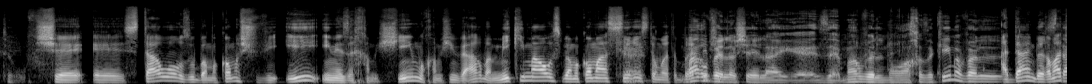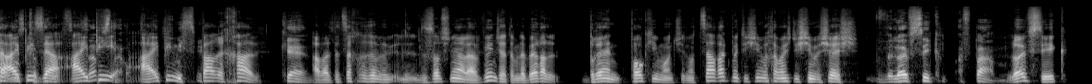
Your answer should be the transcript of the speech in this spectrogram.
טירוף. שסטאר וורס הוא במקום השביעי עם איזה 50 או 54, מיקי מאוס במקום העשירי, כן. זאת אומרת, ברנדים מרוויל השאלה היא, אה, זה, מרוויל נורא חזקים, אבל עדיין ברמת ה-IP זה. ה-IP מספר אחד, כן, אבל אתה צריך לנסות שנייה להבין שאתה מדבר על brand פוקימון שנוצר רק ב-95-96, ולא הפסיק אף פעם. לא הפסיק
